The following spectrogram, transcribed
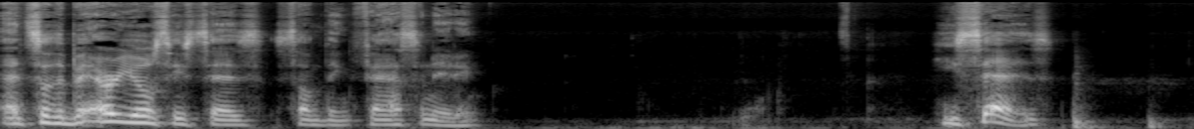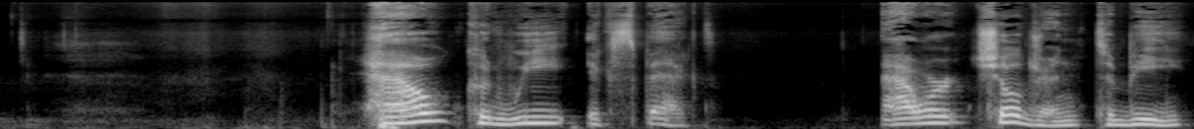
And so the Be'er Yosef says something fascinating. He says, How could we expect our children to be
